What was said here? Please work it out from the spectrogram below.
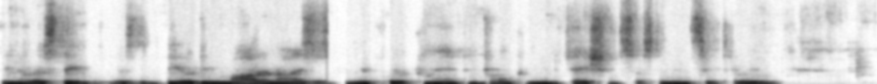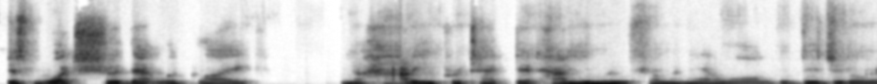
you know, as the as the DoD modernizes nuclear command control and communication system NC3, just what should that look like? You know, how do you protect it? How do you move from an analog to digital?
